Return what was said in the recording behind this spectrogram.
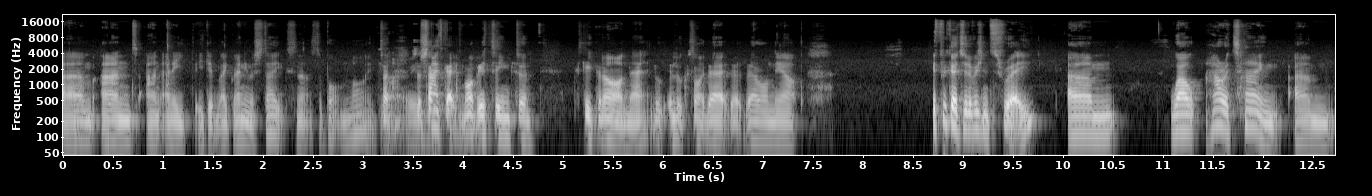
Um, and and, and he, he didn't make many mistakes, and that's the bottom line. So, no, so Southgate might be a team to, to keep an eye on there. It looks like they're, they're on the up. If we go to Division 3, um, well, Harrow Town um,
